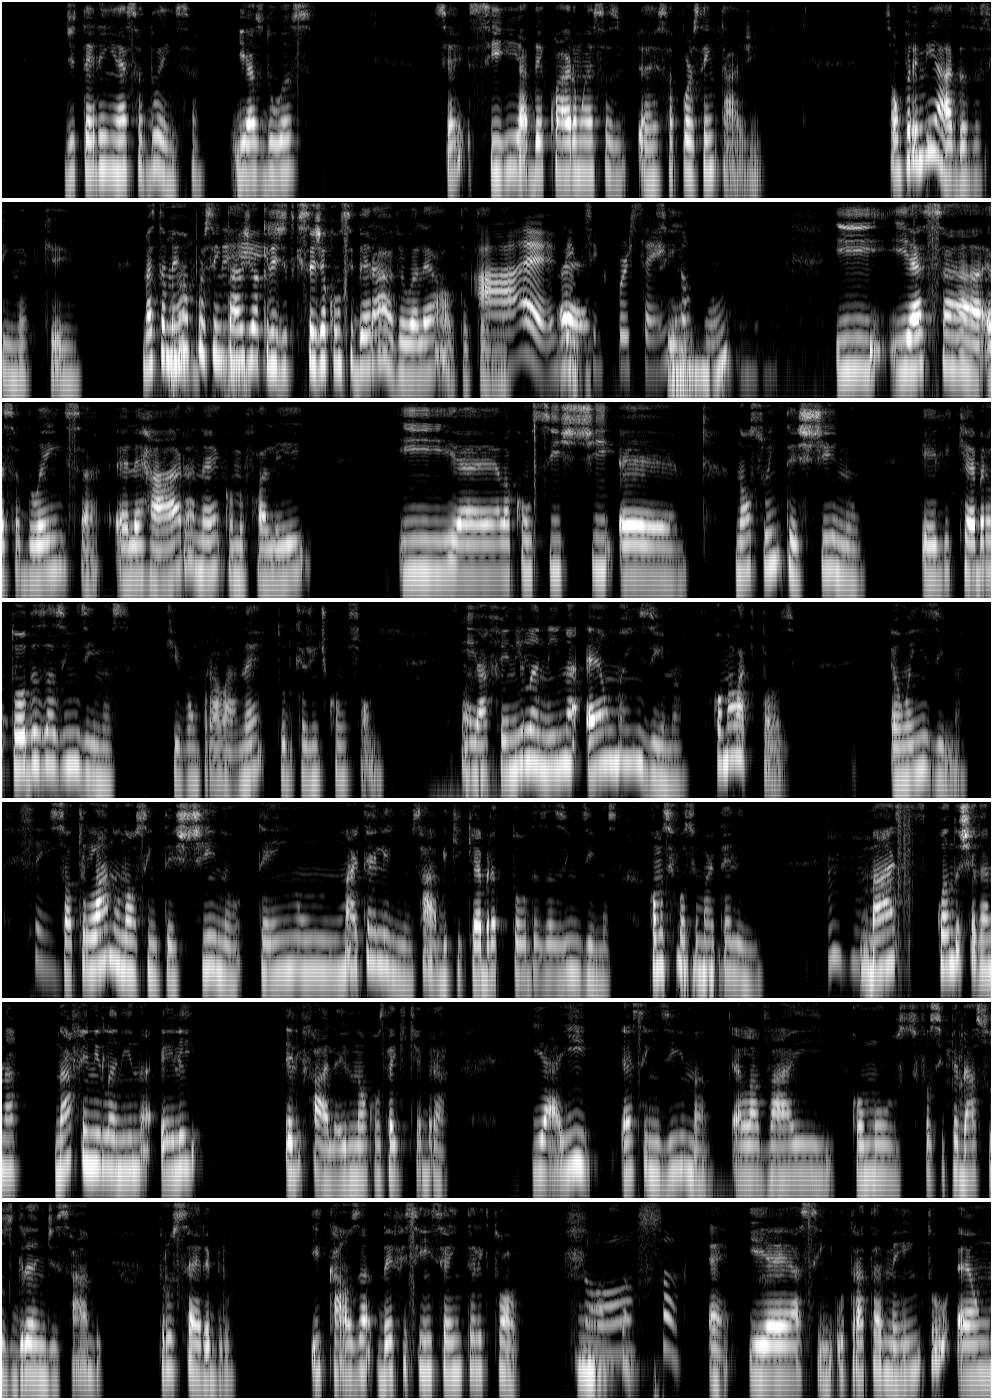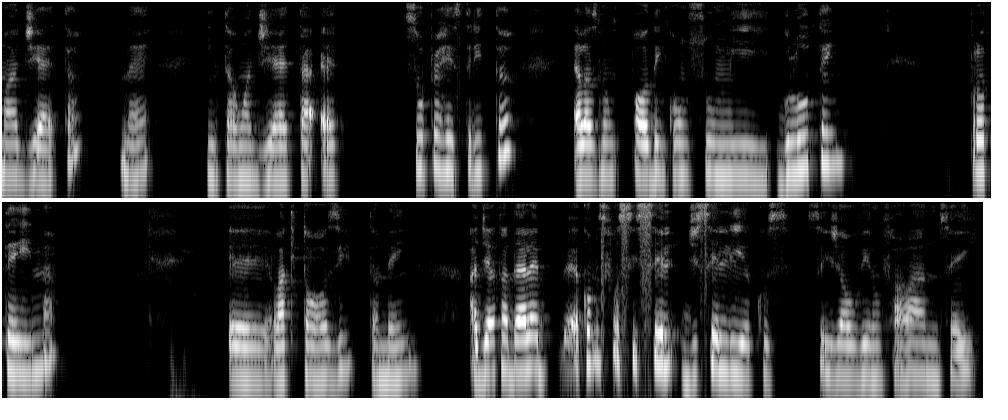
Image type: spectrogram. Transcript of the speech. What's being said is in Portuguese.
De terem essa doença. E as duas se, se adequaram a, essas, a essa porcentagem. São premiadas, assim, né? Porque. Mas também é uma porcentagem, eu acredito que seja considerável, ela é alta. Até, ah, é, 25%. Sim. Uhum. E, e essa, essa doença, ela é rara, né? Como eu falei e é, ela consiste é, nosso intestino ele quebra todas as enzimas que vão para lá, né? Tudo que a gente consome. Certo. E a fenilanina é uma enzima, como a lactose. É uma enzima. Sim. Só que lá no nosso intestino tem um martelinho, sabe? Que quebra todas as enzimas. Como se fosse uhum. um martelinho. Uhum. Mas quando chega na, na fenilanina, ele ele falha, ele não consegue quebrar. E aí, essa enzima, ela vai como se fosse pedaços grandes, sabe? Para o cérebro. E causa deficiência intelectual. Nossa! É, e é assim, o tratamento é uma dieta, né? Então a dieta é super restrita, elas não podem consumir glúten, proteína é, lactose também. A dieta dela é, é como se fosse de celíacos. Vocês já ouviram falar? Não sei.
